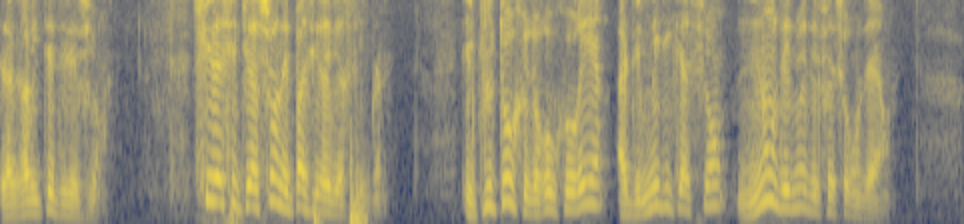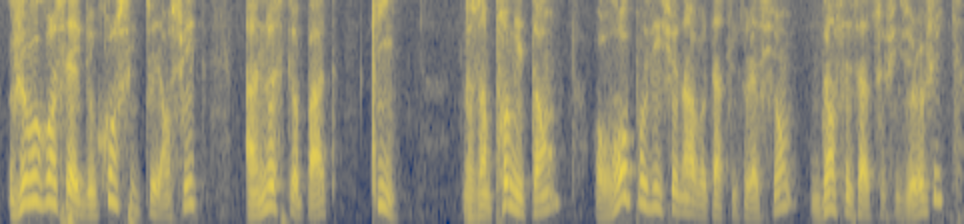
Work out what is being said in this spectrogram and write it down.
la gravité des lésions. Si la situation n'est pas irréversible, et plutôt que de recourir à des médications non dénuées d'effets secondaires, je vous conseille de consulter ensuite un ostéopathe qui, dans un premier temps, repositionnera votre articulation dans ses axes physiologiques,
